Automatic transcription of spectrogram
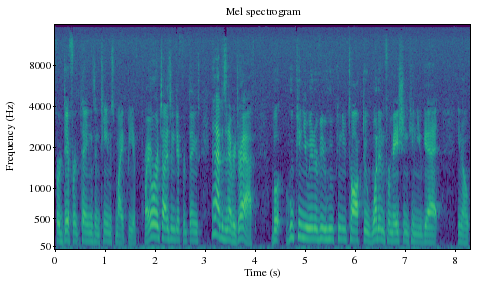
for different things and teams might be prioritizing different things. That happens in every draft. But who can you interview? Who can you talk to? What information can you get? You know,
